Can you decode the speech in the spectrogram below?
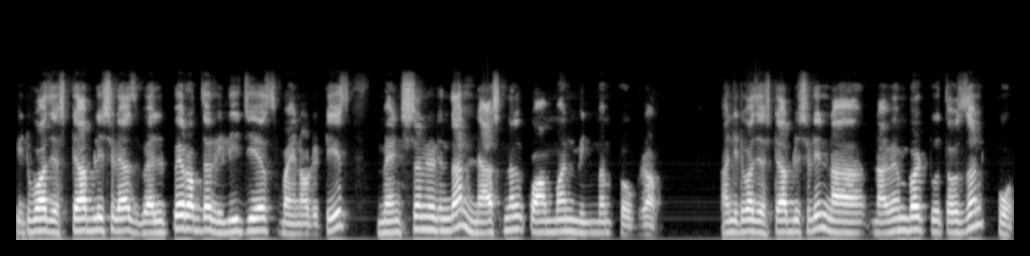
it was established as welfare of the religious minorities mentioned in the national common minimum program and it was established in uh, november 2004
